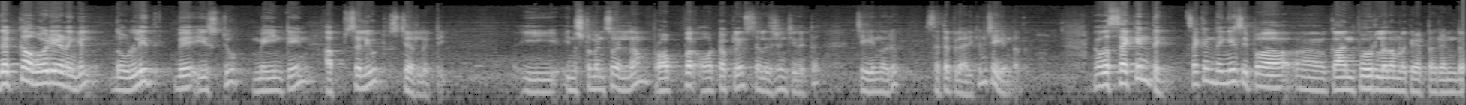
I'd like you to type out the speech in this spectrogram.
ഇതൊക്കെ അവോയ്ഡ് ചെയ്യണമെങ്കിൽ the only way is to maintain absolute sterility ഈ ഇൻസ്ട്രുമെൻസും എല്ലാം പ്രോപ്പർ ഓട്ടോക്ലേവ് സ്റ്റെറിലൈസേഷൻ ചെയ്തിട്ട് ചെയ്യുന്ന ഒരു സെറ്റപ്പിലായിരിക്കും ചെയ്യേണ്ടത്. The second thing second thing is ഇപ്പോൾ കാൺപൂരിൽ നമ്മൾ കേട്ട രണ്ട്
